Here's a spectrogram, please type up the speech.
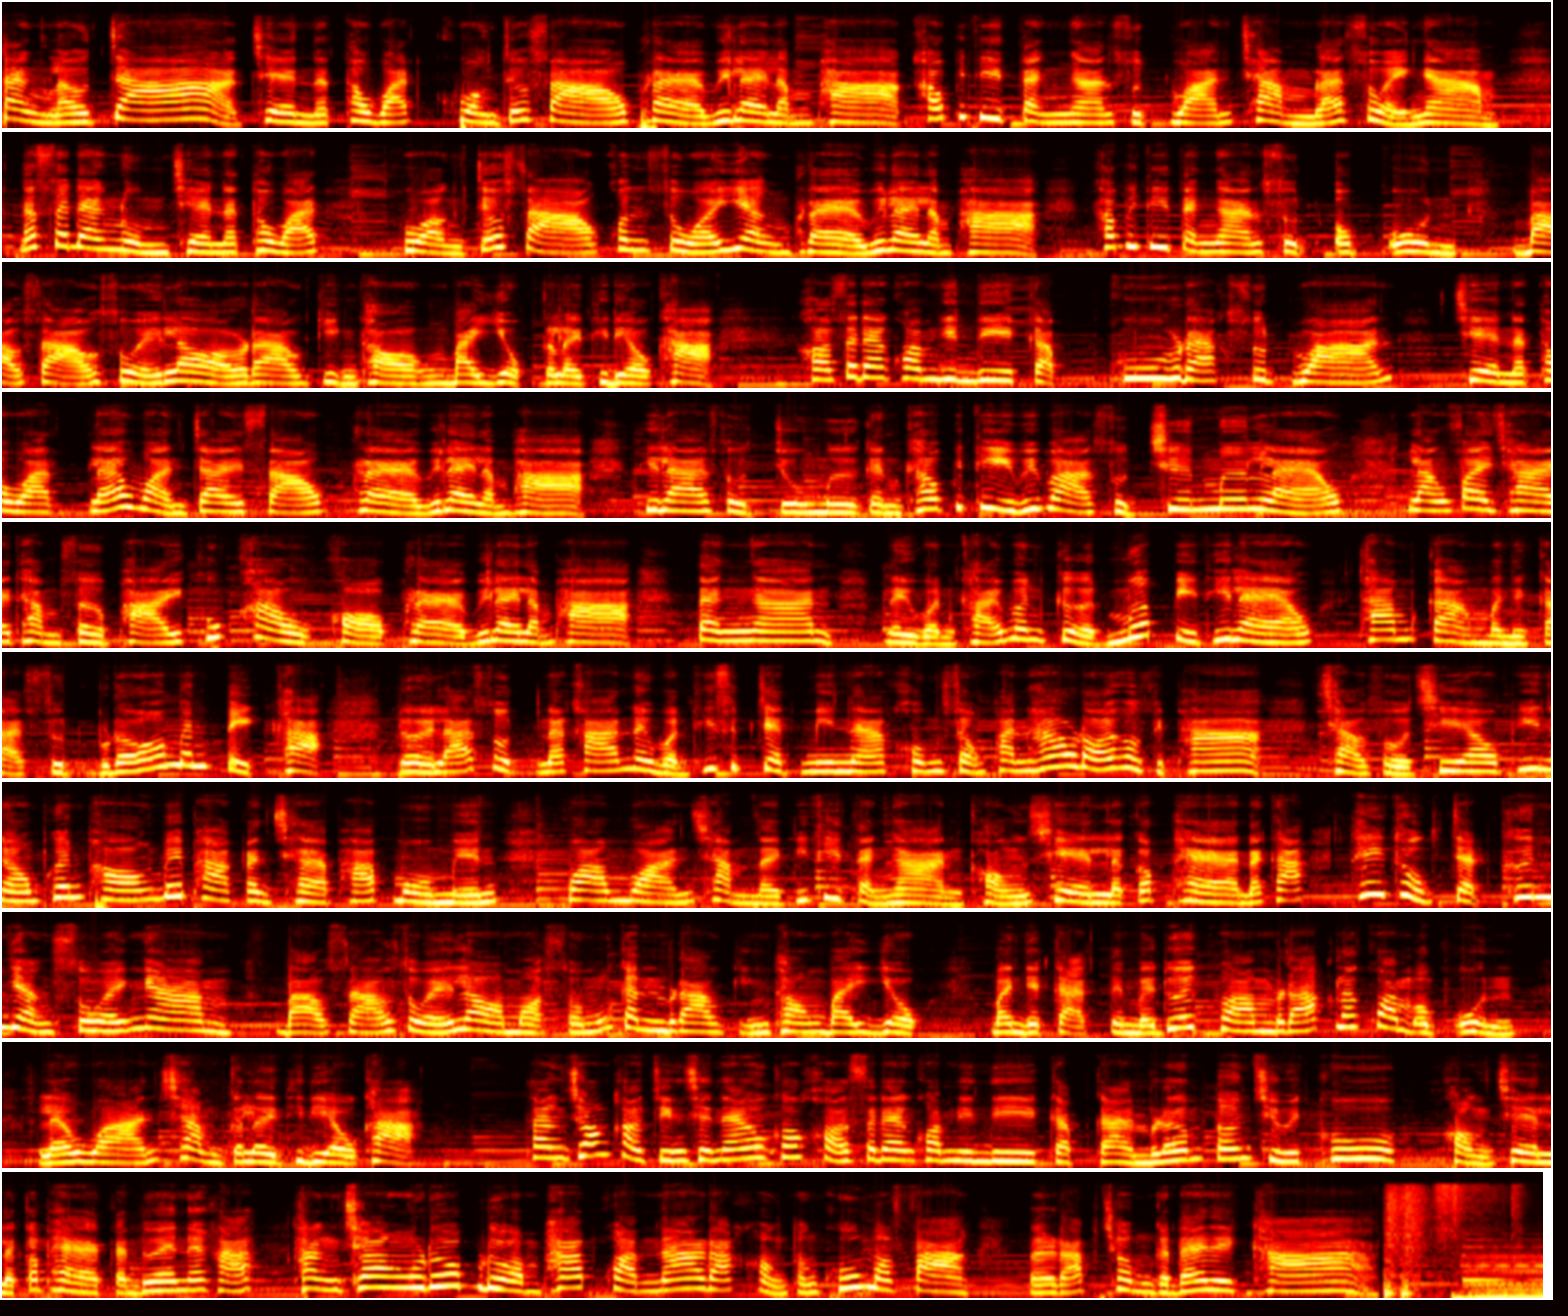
แต่งแล้วจ้า เชนนัทวัฒน์ควงเจ้าสาว แพรวิไลลำพา เข้าพิธีแต่งงานสุดหวานฉ่ำและสวยงาม นักแสดงหนุ่มเชนนัทวัฒน์ควงเจ้าสาวคนสวยอย่างแพรวิไลลำพา เข้าพิธีแต่งงานสุดอบอุ่น บ่าวสาวสวยหล่อราวกิ่งทองใบหยกกันเลยทีเดียวค่ะ ขอแสดงความยินดีกับ คู่รักสุดหวาน เชนนัทวัฒน์และหวานใจสาวแพรวิไลลำพา ที่ล่าสุดจูงมือกันเข้าพิธีวิวาสุดชื่นมื่นแล้ว หลังฝ่ายชายทำเซอร์ไพรส์คุกเข่าขอแพรวิไลลำพาแต่งงานในวันคล้ายวันเกิดเมื่อปีที่แล้ว ท่ามกลางบรรยากาศสุดโรแมนติกค่ะ โดยล่าสุดนะคะในวันที่ 17 มีนาคม 2565 ชาวโซเชียล พี่น้องเพื่อนพ้องได้พากันแชร์ภาพโมเมนต์ ความหวานฉ่ำในพิธีแต่งงานของเชนและก็แพรนะคะ ที่ถูกจัดขึ้นอย่างสวยงาม บ่าวสาวสวยหล่อเหมาะสมกันราวกิ่งทองใบหยก บรรยากาศเต็มไปด้วยความรักและความอบอุ่น และหวานฉ่ำกันเลยทีเดียวค่ะ ทางช่องข่าวจริงชาแนลก็ขอแสดงความยินดีกับการเริ่มต้นชีวิตคู่ของเชนและก็แพรกันด้วยนะคะ ทางช่องรวบรวมภาพความน่ารักของทั้งคู่มาฝาก ไปรับชมกันได้เลยค่ะ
